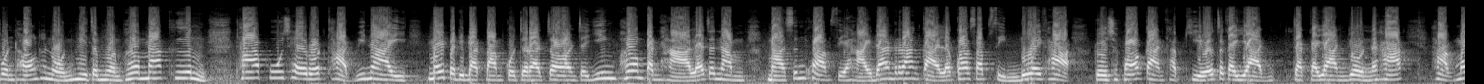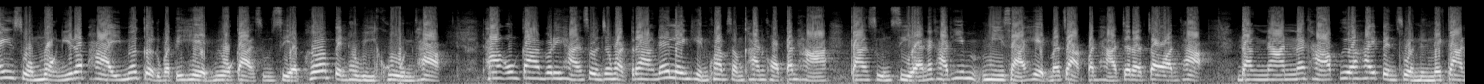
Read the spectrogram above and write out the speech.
บนท้องถนนมีจำนวนเพิ่มมากขึ้น ถ้าผู้ใช้รถขาดวินัย ไม่ปฏิบัติตามกฎจราจรจะยิ่งเพิ่มปัญหา และจะนำมาซึ่งความเสียหายด้านร่างกายแล้วก็ทรัพย์สินด้วยค่ะ โดยเฉพาะการขับขี่รถจักรยานจักรยานยนต์นะคะ หากไม่สวมหมวกนิรภัยเมื่อเกิดอุบัติเหตุมีโอกาสสูญเสียเพิ่มเป็นทวีคูณค่ะ ทางองค์การบริหารส่วนจังหวัดตรังได้เล็งเห็นความสำคัญของปัญหาการสูญเสียนะคะ ที่มีสาเหตุมาจากปัญหาจราจรค่ะ ดังนั้นนะคะเพื่อให้เป็นส่วนหนึ่งในการ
